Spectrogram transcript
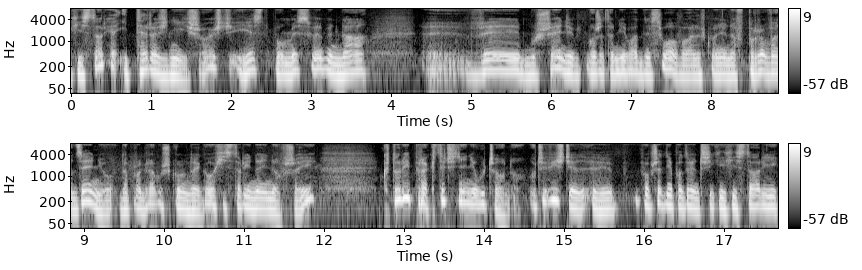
Historia i teraźniejszość jest pomysłem na wymuszenie, może to nieładne słowo, ale na wprowadzeniu do programu szkolnego historii najnowszej, której praktycznie nie uczono. Oczywiście y, poprzednie podręczniki historii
